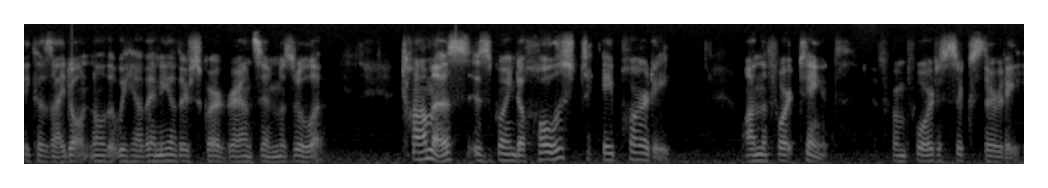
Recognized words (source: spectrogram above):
because I don't know that we have any other square grands in Missoula. Thomas is going to host a party on the 14th from 4 to 6.30.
